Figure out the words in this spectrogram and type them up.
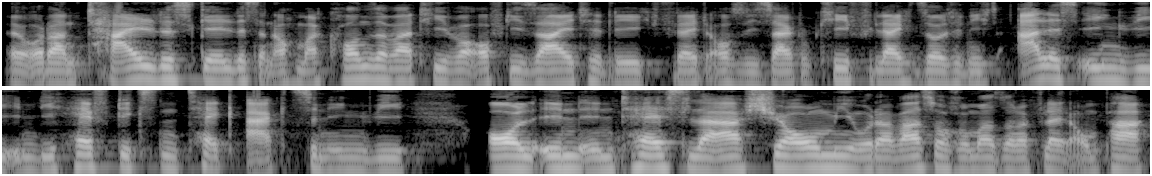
äh, oder einen Teil des Geldes dann auch mal konservativer auf die Seite legt, vielleicht auch sich sagt, okay, vielleicht sollte nicht alles irgendwie in die heftigsten Tech-Aktien irgendwie All-in in Tesla, Xiaomi oder was auch immer, sondern vielleicht auch ein paar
